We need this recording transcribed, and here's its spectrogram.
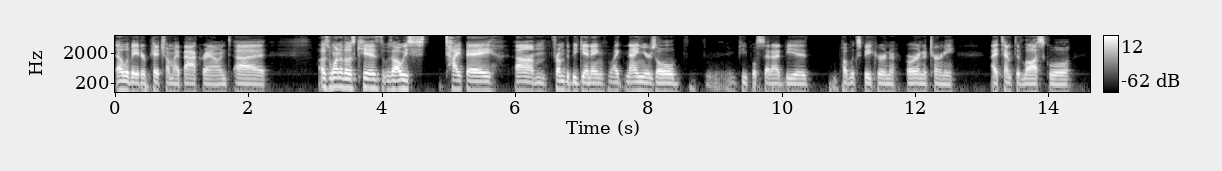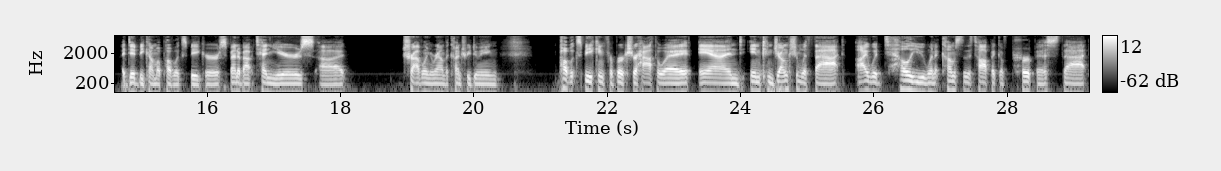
elevator pitch on my background. Uh, I was one of those kids that was always type A um, from the beginning. Like nine years old, people said I'd be a public speaker or an attorney. I attempted law school. I did become a public speaker. Spent about ten years uh, traveling around the country doing public speaking for Berkshire Hathaway. And in conjunction with that, I would tell you when it comes to the topic of purpose that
